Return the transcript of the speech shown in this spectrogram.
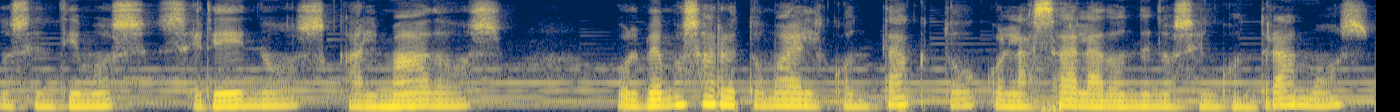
Nos sentimos serenos, calmados. Volvemos a retomar el contacto con la sala donde nos encontramos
